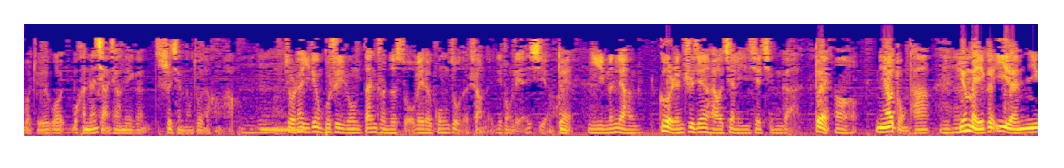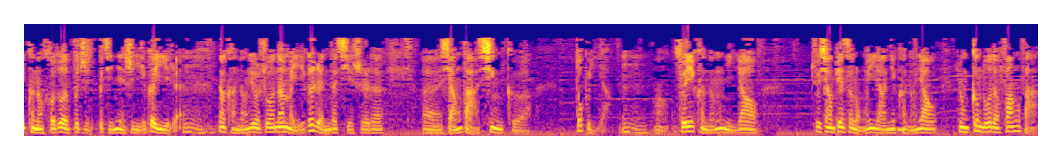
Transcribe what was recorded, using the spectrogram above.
我觉得我我很难想象那个事情能做得很好，嗯，就是它一定不是一种单纯的所谓的工作的上的那种联系啊，对，你们两个人之间还要建立一些情感，对，嗯，你要懂他，因为每一个艺人，你可能合作的不止不仅仅是一个艺人，嗯，那可能就是说，那每一个人的其实的，呃，想法性格都不一样，嗯嗯，所以可能你要就像变色龙一样，你可能要用更多的方法。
